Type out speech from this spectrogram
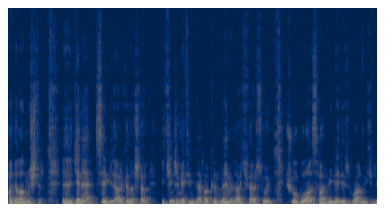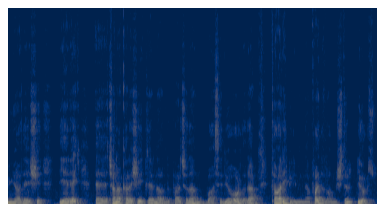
faydalanmıştır. Ee, gene sevgili arkadaşlar ikinci metinde bakın Mehmet Akif Ersoy şu Boğaz Harbi nedir? Var mı ki dünyada eşi? diyerek e, Çanakkale Şehitlerini adlı parçadan bahsediyor. Orada da tarih biliminden faydalanmıştır diyoruz.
